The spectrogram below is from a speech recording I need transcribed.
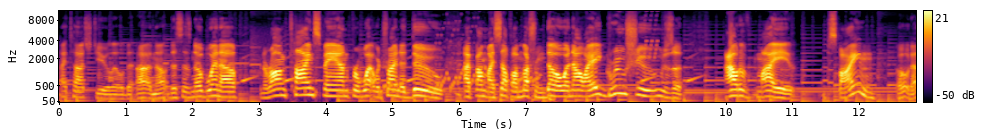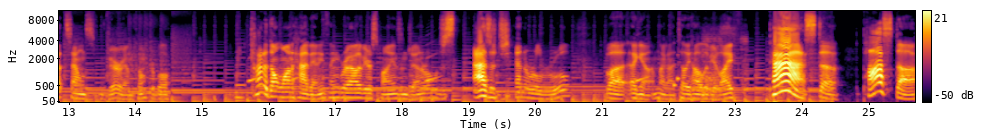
I touched you a little bit. Uh, no, this is no bueno. In the wrong time span for what we're trying to do. I found myself a mushroom dough and now I grew shoes out of my spine. Oh, that sounds very uncomfortable. You kind of don't want to have anything grow out of your spines in general, just as a general rule. But again, I'm not going to tell you how to live your life. Pasta! Pasta?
